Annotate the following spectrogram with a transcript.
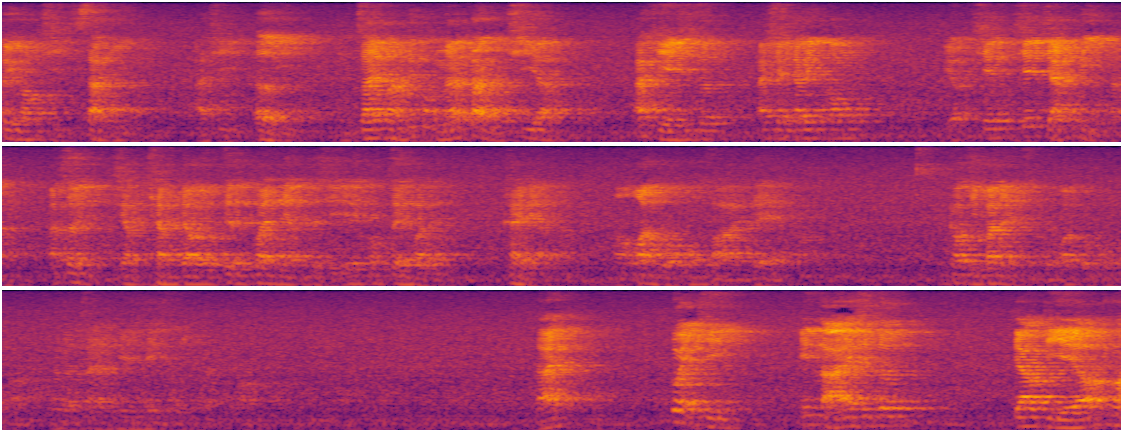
对方是善意还是恶意？毋知嘛？你毋免带武器啊！啊去的时阵，啊先甲你讲，有先先讲理嘛。啊所以强强调即个观念，就是迄个国际法的概念嘛。哦，万国公法内底，高级班的时阵，万国公法，那个知影去迄什么款？哦，来，过去因来的时阵，标题的哦，看，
